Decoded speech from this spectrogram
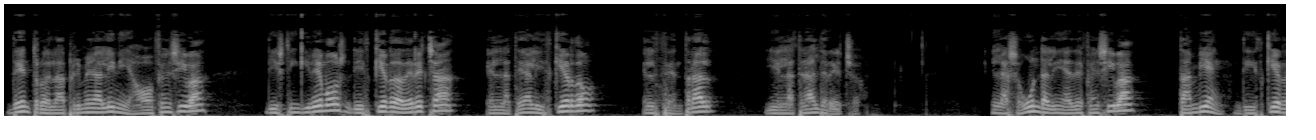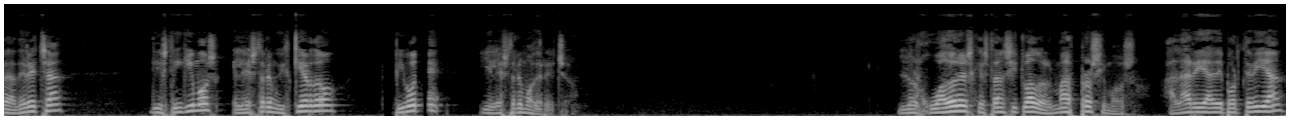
Dentro de la primera línea ofensiva distinguiremos de izquierda a derecha el lateral izquierdo, el central y el lateral derecho. En la segunda línea defensiva, también de izquierda a derecha, distinguimos el extremo izquierdo, pivote y el extremo derecho. Los jugadores que están situados más próximos al área de portería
